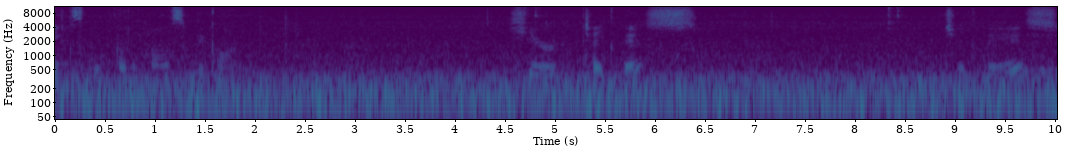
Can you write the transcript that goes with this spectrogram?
breeding cycle has begun. Here, take this, take this.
